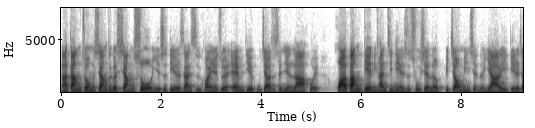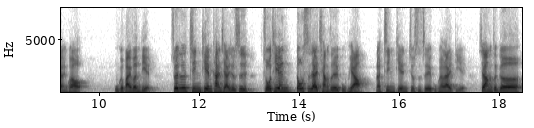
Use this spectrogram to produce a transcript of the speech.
那当中像这个翔硕也是跌了三十块，因为昨天 AMD 的股价是呈现拉回。华邦电，你看今天也是出现了比较明显的压力，跌了将近快要五个百分点，所以说今天看起来就是昨天都是在强这些股票，那今天就是这些股票在跌，像这个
